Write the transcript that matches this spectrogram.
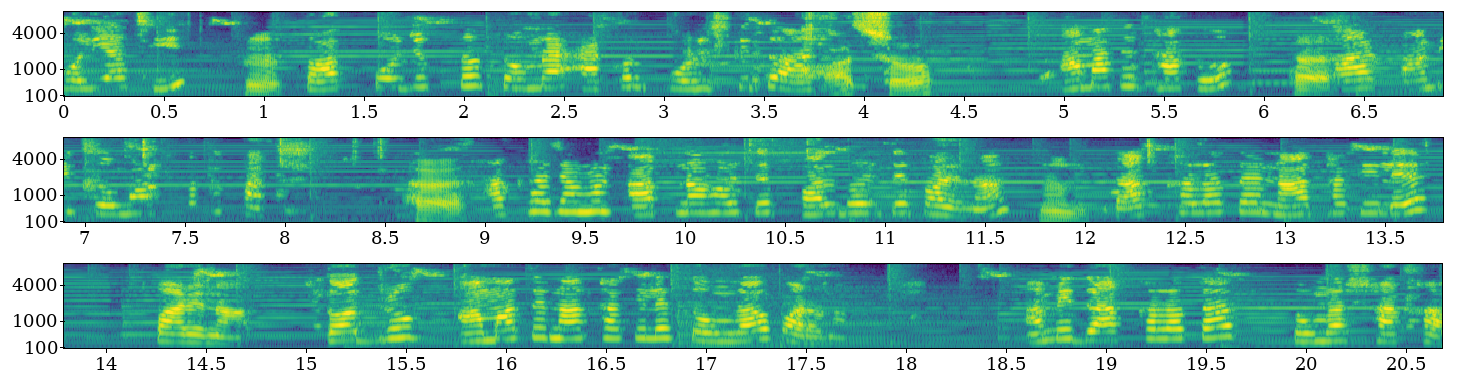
বলিয়াছি। তৎপর্যুক্ত তোমরা এখন পরিষ্কৃত আছো। আচ্ছা আমাতে থাকো। হ্যাঁ। আর আমি তোমার সাথে থাকি। হ্যাঁ। শাখা যেমন আপনা হইতে ফল ধরিতে পারে না দাক্ষালতা না থাকিলে পারে না। তদ্রূপ আমাতে না থাকিলে তোমরাও পারো না। আমি দ্রাক্ষালতা তোমরা শাখা।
